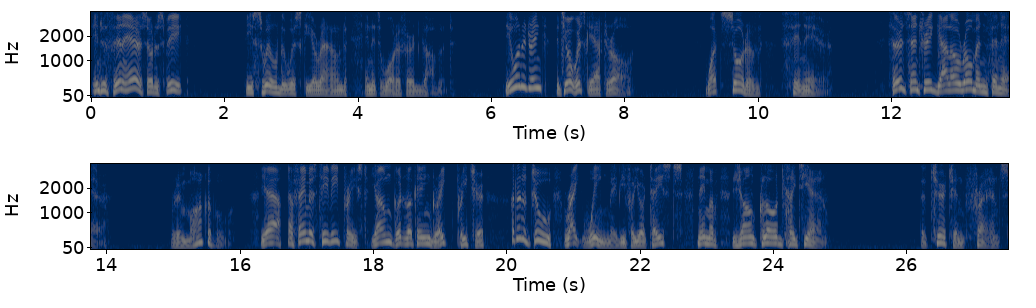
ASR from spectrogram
into thin air, so to speak. He swilled the whiskey around in its Waterford goblet. Do you want a drink? It's your whiskey, after all. What sort of thin air? Third century Gallo Roman thin air. Remarkable. Yeah, a famous TV priest, young, good looking, great preacher, a little too right wing, maybe, for your tastes, name of Jean Claude Chrétien. The Church in France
